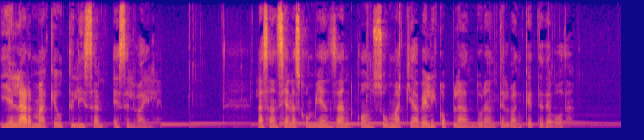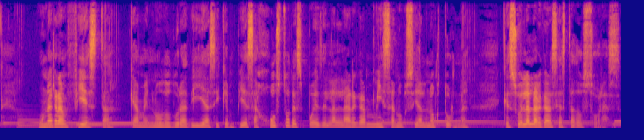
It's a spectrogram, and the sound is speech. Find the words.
Y el arma que utilizan es el baile. Las ancianas comienzan con su maquiavélico plan durante el banquete de boda. Una gran fiesta que a menudo dura días y que empieza justo después de la larga misa nupcial nocturna que suele alargarse hasta dos horas.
